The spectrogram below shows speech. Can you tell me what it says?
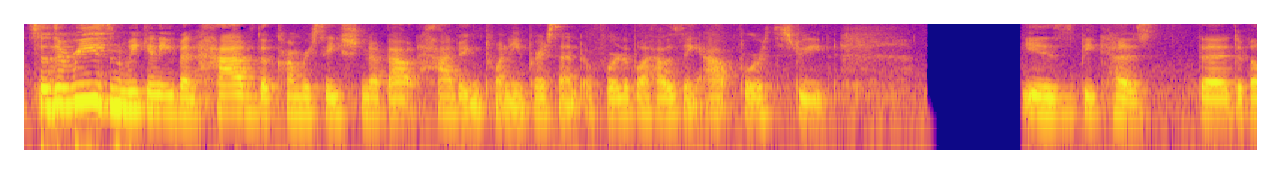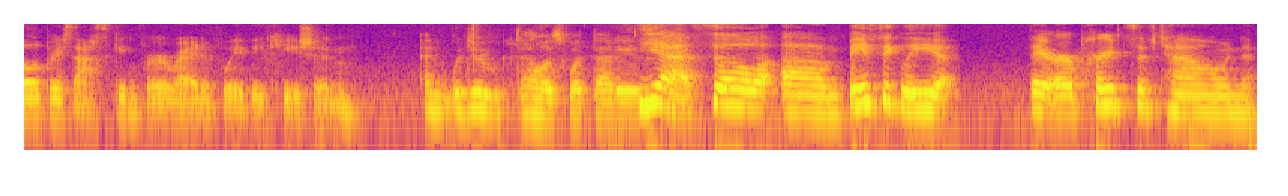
so the reason we can even have the conversation about having 20% affordable housing at 4th street is because the developer is asking for a right of way vacation And would you tell us what that is? yeah, so um, basically, there are parts of town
